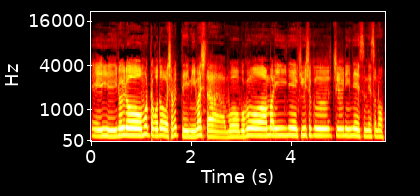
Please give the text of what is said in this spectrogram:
えー、いろいろ思ったことを喋ってみました。もう僕もあんまりね、給食中にね、ですね、その、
